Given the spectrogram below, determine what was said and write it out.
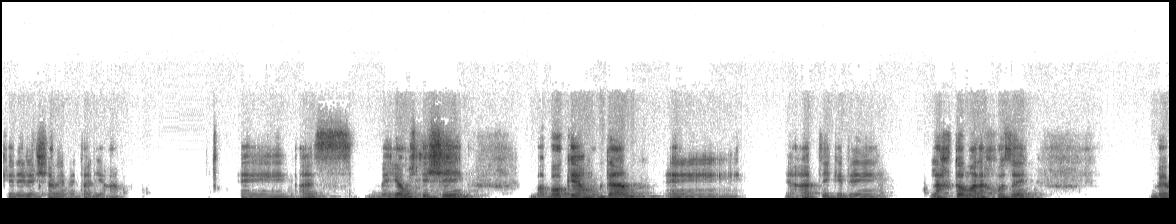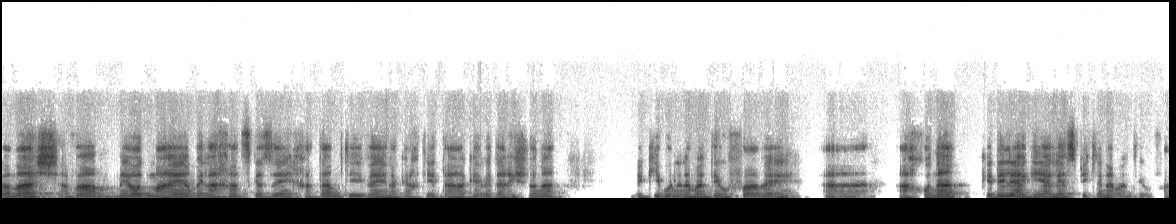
כדי לשלם את הדירה. אה, אז ביום שלישי, בבוקר מוקדם, ירדתי כדי לחתום על החוזה, וממש עבר מאוד מהר, בלחץ כזה, חתמתי ולקחתי את הרכבת הראשונה, בכיוון לנמל תעופה, והאחרונה כדי להגיע, להספיק לנמל תעופה.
